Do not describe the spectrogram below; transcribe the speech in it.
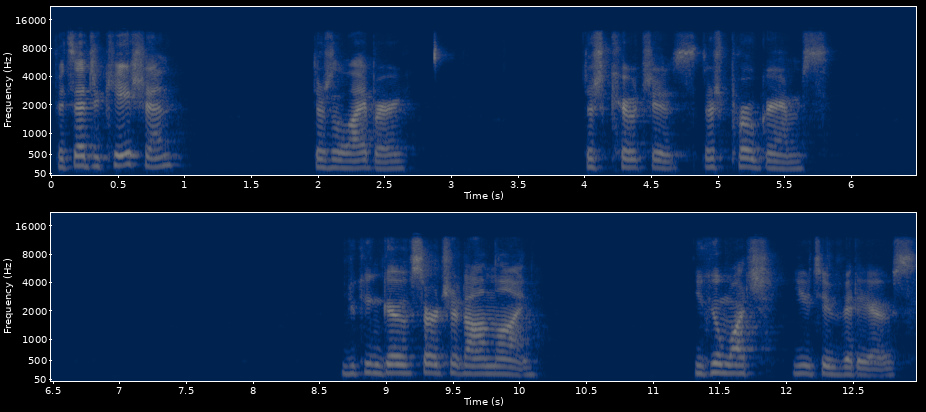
If it's education, there's a library, there's coaches, there's programs. You can go search it online. You can watch YouTube videos.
